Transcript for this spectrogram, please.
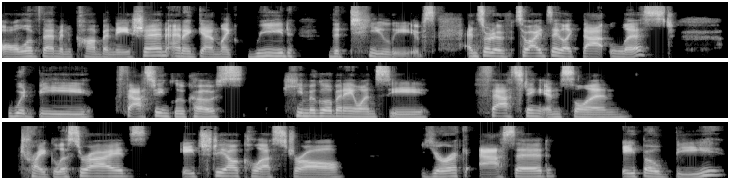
all of them in combination. And again, like read the tea leaves and sort of, so I'd say like that list would be fasting glucose, hemoglobin A1C, fasting insulin, triglycerides, HDL cholesterol, uric acid, ApoB,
